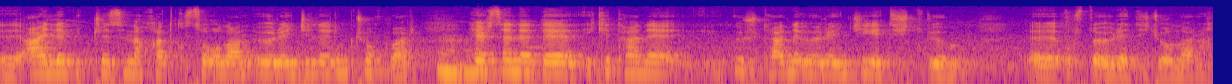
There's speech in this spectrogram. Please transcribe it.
E, aile bütçesine katkısı olan öğrencilerim çok var. Her sene de iki tane, üç tane öğrenci yetiştiriyorum e, usta öğretici olarak.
